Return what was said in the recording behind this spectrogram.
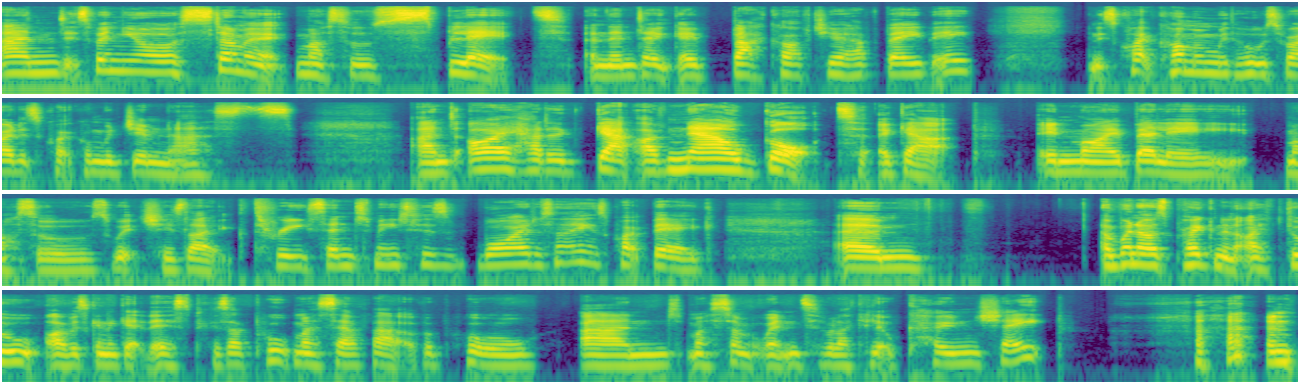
And it's when your stomach muscles split and then don't go back after you have a baby. And it's quite common with horse riders, quite common with gymnasts. And I had a gap, I've now got a gap in my belly muscles, which is like three centimeters wide or something. It's quite big. Um, and when I was pregnant, I thought I was going to get this because I pulled myself out of a pool and my stomach went into like a little cone shape. and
